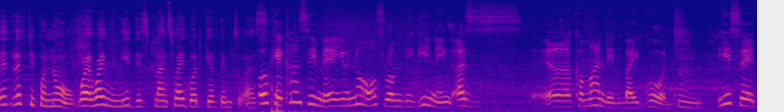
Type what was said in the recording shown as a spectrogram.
Let, let people know why, why we need these plants, why God gave them to us. Okay, Kansiime, you know from beginning as uh, commanded by God. Mm. He said,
